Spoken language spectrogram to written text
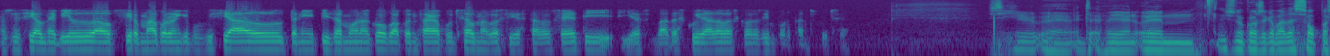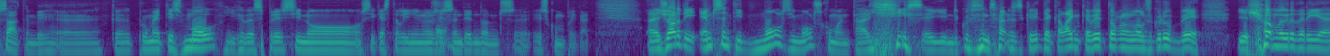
no sé si el Neville al firmar per un equip oficial, tenir pis a Mónaco, va pensar que potser el negoci estava fet i, i es va descuidar de les coses importants, potser. Sí, eh, eh, eh, és una cosa que a vegades sol passar també, eh, que prometis molt i que després si, no, si aquesta línia no ascendent doncs eh, és complicat. Eh, Jordi, hem sentit molts i molts comentaris eh, i ens han escrit de que l'any que ve tornen els grup B i això m'agradaria,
